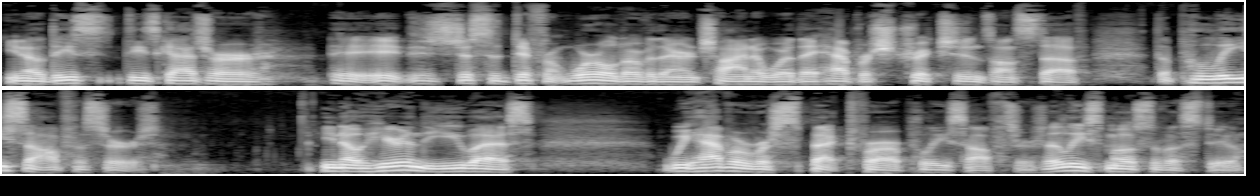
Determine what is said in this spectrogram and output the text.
You know, these these guys are it's just a different world over there in China where they have restrictions on stuff. The police officers, you know, here in the U.S., we have a respect for our police officers. At least most of us do.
